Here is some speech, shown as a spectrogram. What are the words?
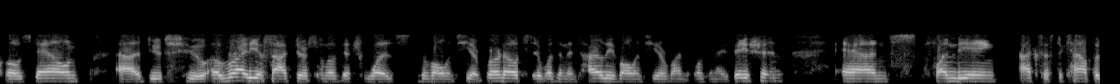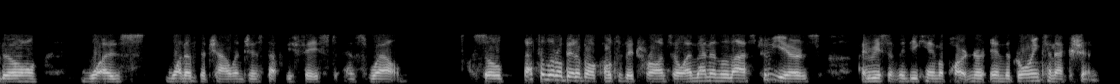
closed down uh, due to a variety of factors, some of which was the volunteer burnouts. It was an entirely volunteer run organization, and funding, access to capital was one of the challenges that we faced as well. So that's a little bit about Cultivate Toronto. And then in the last two years, I recently became a partner in the Growing Connection,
